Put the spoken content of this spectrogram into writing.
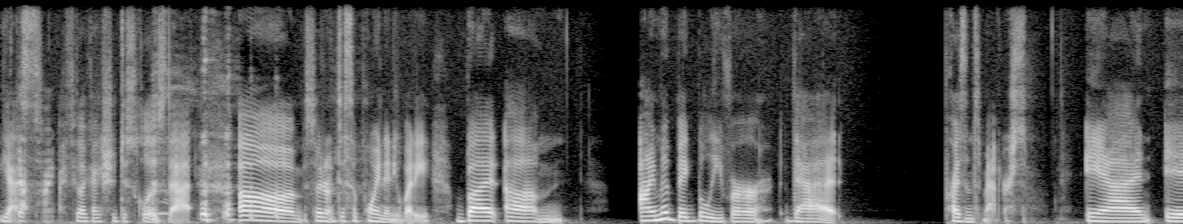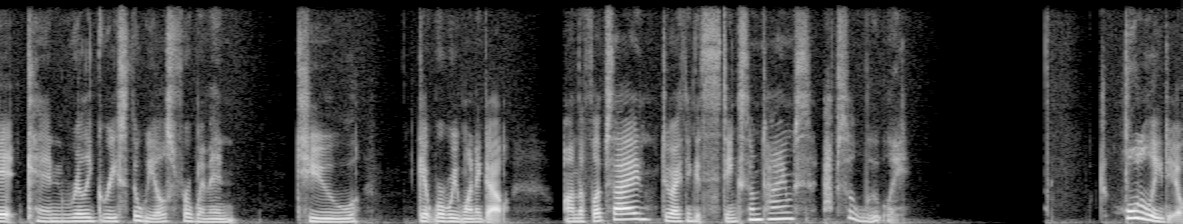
Yes, got time. I feel like I should disclose that um, so I don't disappoint anybody. But um, I'm a big believer that presence matters, and it can really grease the wheels for women to get where we want to go. On the flip side, do I think it stinks sometimes? Absolutely. Totally do.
